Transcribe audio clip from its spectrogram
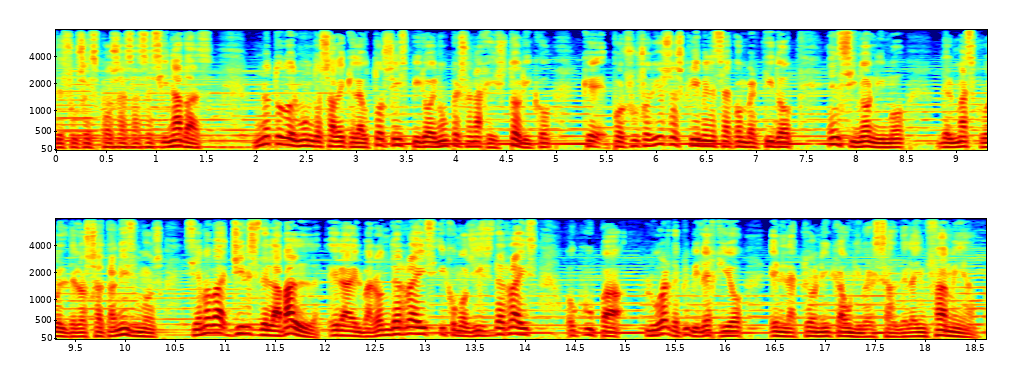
de sus esposas asesinadas. No todo el mundo sabe que el autor se inspiró en un personaje histórico que por sus odiosos crímenes se ha convertido en sinónimo del más cruel de los satanismos. Se llamaba Gilles de Laval, era el barón de Reis y como Gilles de Reis ocupa lugar de privilegio en la crónica universal de la infamia.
